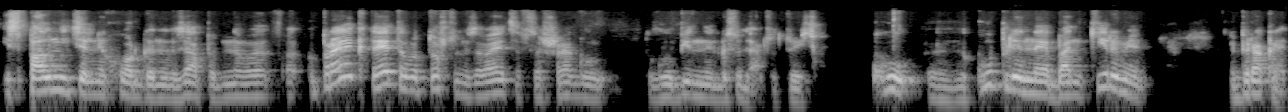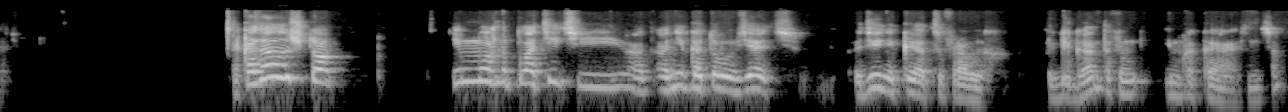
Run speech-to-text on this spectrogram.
исполнительных органов западного э, проекта, это вот то, что называется в США глубинное государство, то есть купленное банкирами бюрократия. Оказалось, что им можно платить, и они готовы взять денег и от цифровых гигантов, им, им какая разница.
